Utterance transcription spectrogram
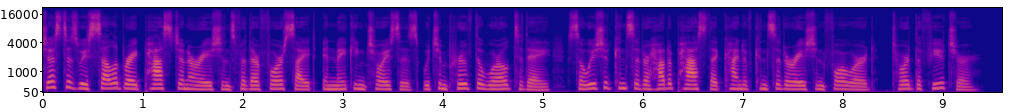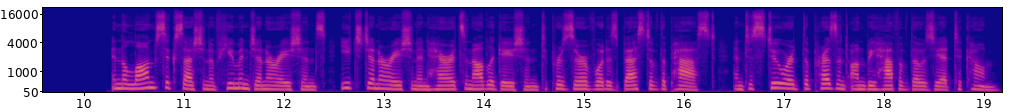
Just as we celebrate past generations for their foresight in making choices which improve the world today, so we should consider how to pass that kind of consideration forward, toward the future. In the long succession of human generations, each generation inherits an obligation to preserve what is best of the past and to steward the present on behalf of those yet to come.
